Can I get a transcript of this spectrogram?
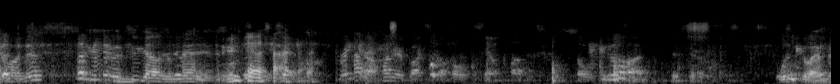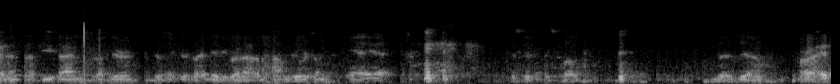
So this, look at it with two dollars a minute. Breaking a hundred bucks at a wholesale club is so God. It's, uh, Winco I've been in a few times up here, just because I maybe run out of Mountain Dew or something, Yeah, yeah. just because it's close. But, yeah, all right,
